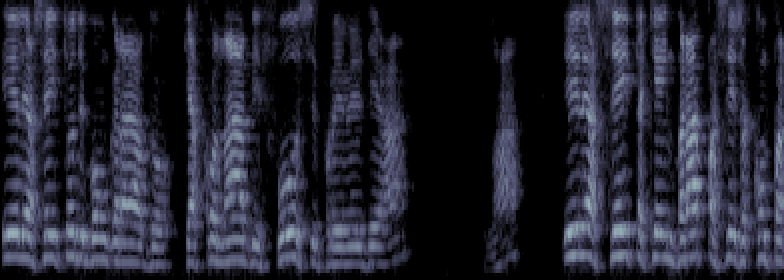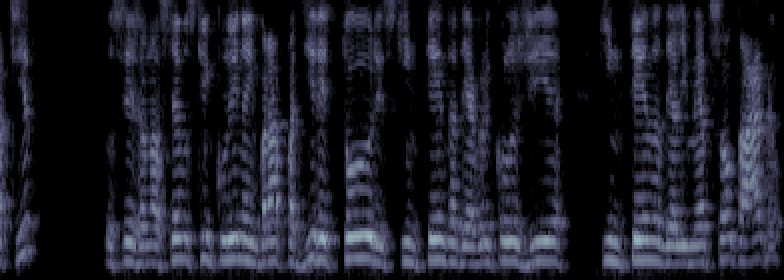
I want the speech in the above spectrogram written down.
ele aceitou de bom grado que a Conab fosse para o MDA. Ele aceita que a Embrapa seja compartida, ou seja, nós temos que incluir na Embrapa diretores que entendam de agroecologia, que entendam de alimento saudável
